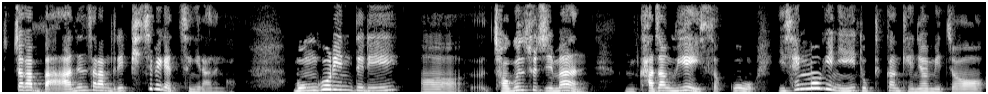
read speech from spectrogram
숫자가 많은 사람들이 피지배계층이라는 거. 몽골인들이 어, 적은 수지만 음, 가장 위에 있었고 이 생목인이 독특한 개념이죠.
